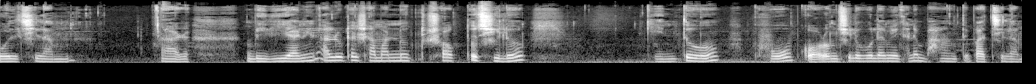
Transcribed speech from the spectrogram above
বলছিলাম। আর বিরিয়ানির আলুটা সামান্য একটু শক্ত ছিল, কিন্তু খুব গরম ছিল বলে আমি এখানে ভাঙতে পারছিলাম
